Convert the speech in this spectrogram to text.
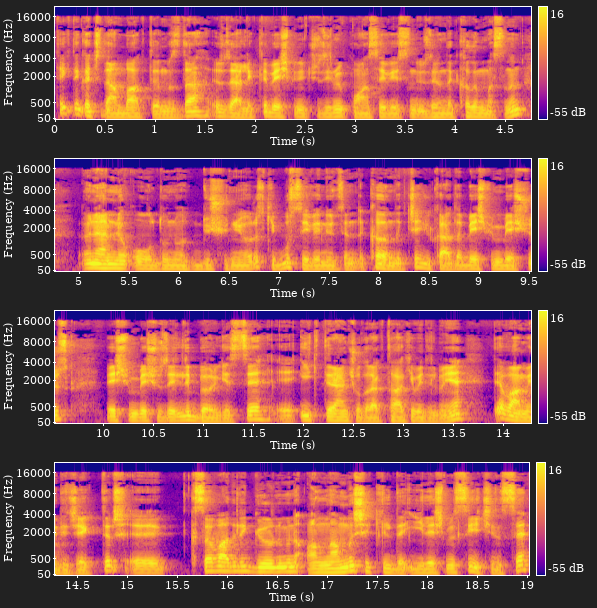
Teknik açıdan baktığımızda özellikle 5320 puan seviyesinin üzerinde kalınmasının önemli olduğunu düşünüyoruz ki bu seviyenin üzerinde kalındıkça yukarıda 5500 5550 bölgesi e, ilk direnç olarak takip edilmeye devam edecektir. Kısa vadeli görünümünü anlamlı şekilde iyileşmesi içinse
